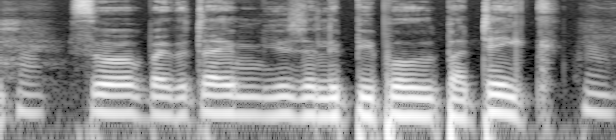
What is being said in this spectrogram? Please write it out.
Mhm. So by the time usually people partake, Mm.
